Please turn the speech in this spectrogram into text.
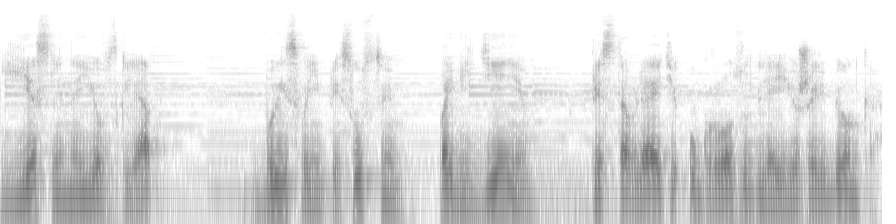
если на ее взгляд вы своим присутствием, поведением представляете угрозу для ее же ребенка.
